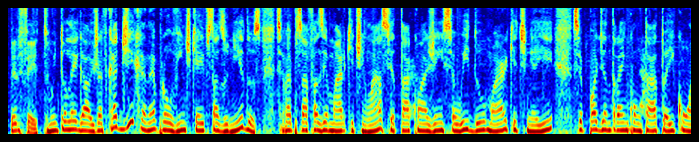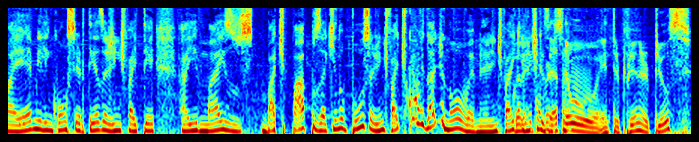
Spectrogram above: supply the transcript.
Perfeito. Muito legal legal. E já fica a dica, né, para ouvinte que é ir para os Estados Unidos, você vai precisar fazer marketing lá, você tá com a agência We Do Marketing aí, você pode entrar em contato aí com a Emily, com certeza a gente vai ter aí mais bate-papos aqui no Pulso, a gente vai te convidar de novo, Emily, a gente vai Quando a gente conversar. quiser ter o Entrepreneur Pulse,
